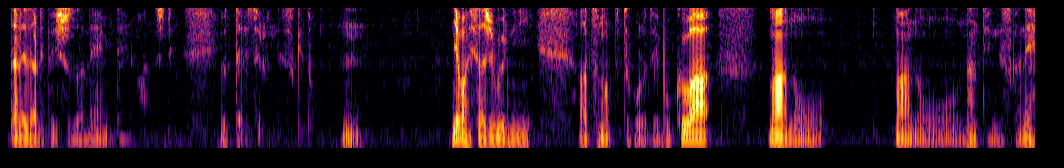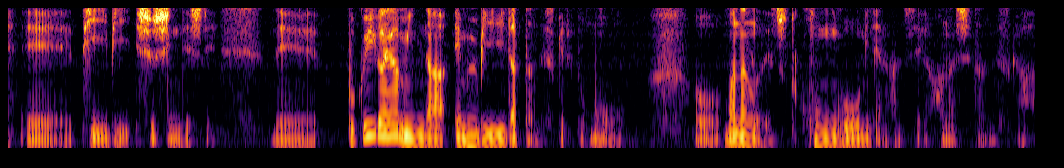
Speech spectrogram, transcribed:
誰々と一緒だね、みたいな感じで言ったりするんですけど。うん。で、まあ久しぶりに集まったところで、僕は、まああの、まああの、なんて言うんですかね、えー、TB 出身でして、で、僕以外はみんな MB だったんですけれども、おまあなのでちょっと今後みたいな感じで話してたんですが、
